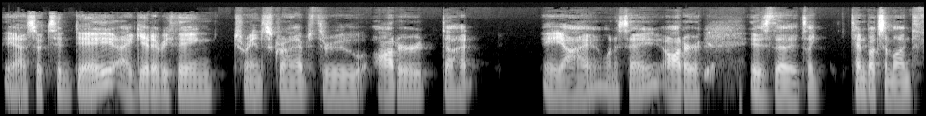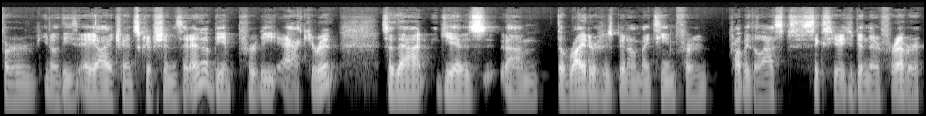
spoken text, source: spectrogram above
Yeah. So today I get everything transcribed through otter.ai, I want to say. Otter yeah. is the, it's like 10 bucks a month for, you know, these AI transcriptions that end up being pretty accurate. So that gives um, the writer who's been on my team for probably the last six years, he's been there forever.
